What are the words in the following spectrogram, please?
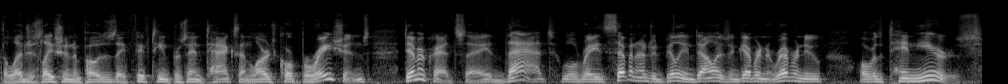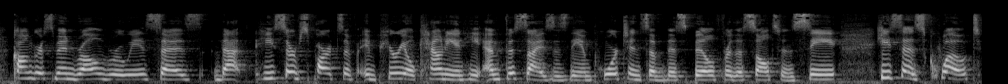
The legislation imposes a 15% tax on large corporations. Democrats say that will raise $700 billion in government revenue over the 10 years. Congressman Raul Ruiz says that he serves parts of Imperial County and he emphasizes the importance of this bill for the Salton Sea. He says, quote,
